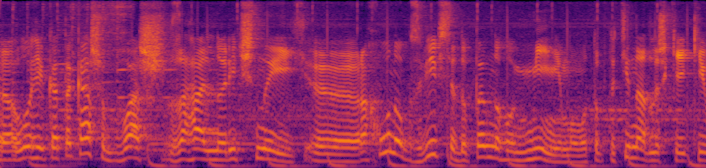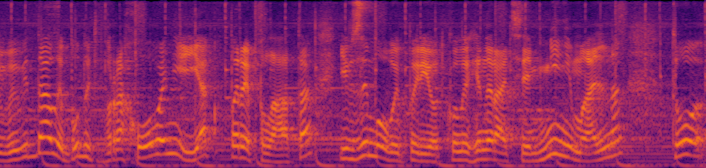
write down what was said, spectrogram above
е, логіка така, щоб ваш загальнорічний е, рахунок звівся до певного мінімуму. Тобто ті надлишки, які ви віддали, будуть враховані як переплата. І в зимовий період, коли генерація мінімальна, то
